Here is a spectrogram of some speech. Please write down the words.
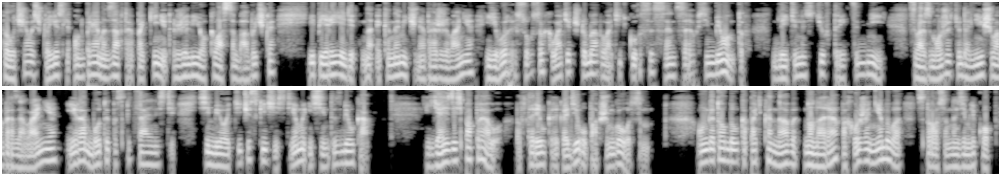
Получалось, что если он прямо завтра покинет жилье класса «бабочка» и переедет на экономичное проживание, его ресурсов хватит, чтобы оплатить курсы сенсоров-симбионтов длительностью в 30 дней, с возможностью дальнейшего образования и работы по специальности симбиотические системы и синтез белка. «Я здесь по праву», — повторил крокодил упавшим голосом. Он готов был копать канавы, но нора, похоже, не было спроса на землекопов,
